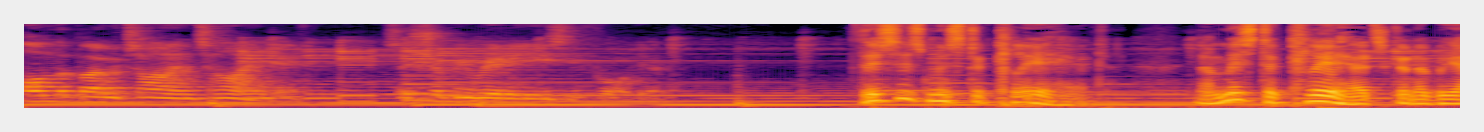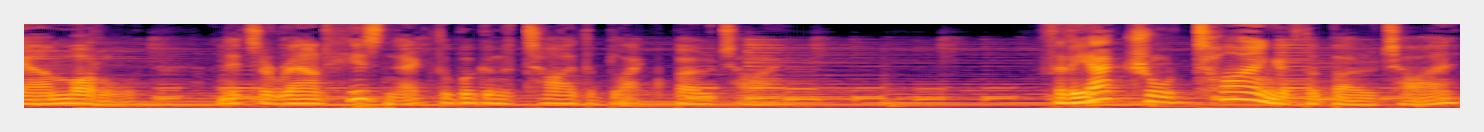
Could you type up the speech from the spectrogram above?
on the bow tie and tying it. So it should be really easy for you. This is Mr. Clearhead. Now Mr. Clearhead's going to be our model and it's around his neck that we're going to tie the black bow tie. For the actual tying of the bow tie,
